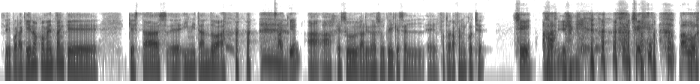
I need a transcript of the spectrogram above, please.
Sí, por aquí nos comentan que, estás eh, imitando a, ¿A quién? A, Jesús García Sutil, que es el, fotógrafo en el coche. Sí, sí, vamos,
